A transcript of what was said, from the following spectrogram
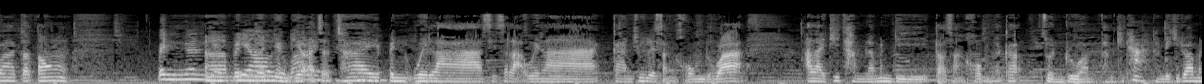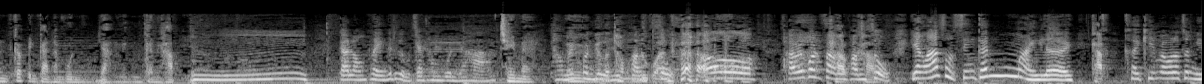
ว่าจะต้องเป็นเงินอเอ่อย่างเป็นเดียวเงินอย่างเดียวหรือาจจะใช่เป็นเวลาเสียสละเวลาการช่วยเหลือสังคมหรือว่าอะไรที่ทำแล้วมันดีต่อสังคมแล้วก็ส่วนรวมทางคิดค่ะทางเบคิดว่ามันก็เป็นการทำบุญอย่างหนึ่งเหมือนกันครับ อืมการร้องเพลงก็ถือเป็นการทำบุญนะคะ ใช่ไหมทำให้คนดูเออมีงั้ความเรทำทุกนสุขเออทำให้คนฟังครัมีบความครับสุข อย่างล่าสุดซิงเกิลใหม่เลยครับ เคยคิดไหมว่าเราจะมี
